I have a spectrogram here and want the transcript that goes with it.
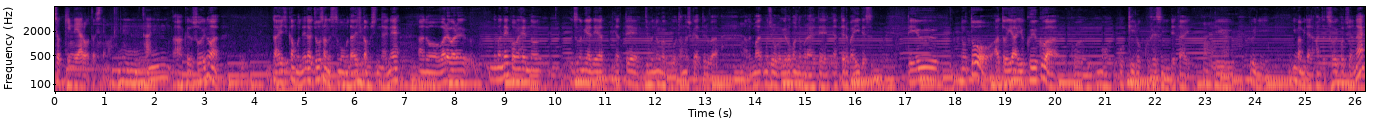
直近でやろうとしてます。ね、はい。うんあけどそういうのは大事かもね。だからジョーさんの質問も大事かもしれないね、あの我々まあねこの辺の宇都宮でややって自分の音楽を楽しくやってればあの、まあ、もちろん喜んでもらえてやってればいいですっていうのとあといやゆくゆくは大きいロックフェスに出たいっていうふうに今みたいな感じだとそういうことじゃない、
